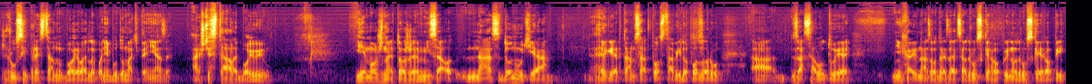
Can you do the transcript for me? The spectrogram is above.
že Rusi prestanú bojovať, lebo nebudú mať peniaze. A ešte stále bojujú. Je možné to, že my sa, nás donútia, Heger tam sa postaví do pozoru a zasalutuje, nechajú nás odrezať sa od ruského plynu, od ruskej ropy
